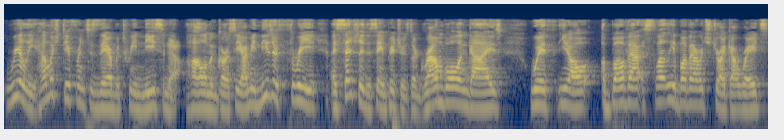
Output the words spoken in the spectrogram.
Really, how much difference is there between Niese and Yeah. And Garcia? I mean, these are three essentially the same pitchers. They're ground balling guys with you know above a- slightly above average strikeout rates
